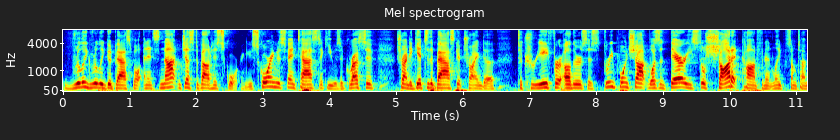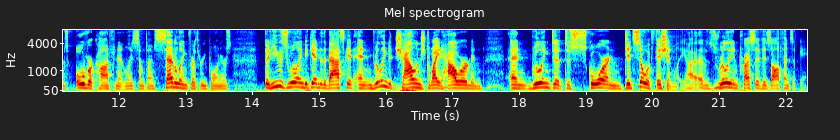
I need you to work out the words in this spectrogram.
really, really good basketball, and it's not just about his scoring. His scoring was fantastic. He was aggressive, trying to get to the basket, trying to to create for others. His three point shot wasn't there. He still shot it confidently, sometimes overconfidently, sometimes settling for three pointers. But he was willing to get into the basket and willing to challenge Dwight Howard and and willing to, to score and did so efficiently. Uh, it was really impressive his offensive game.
